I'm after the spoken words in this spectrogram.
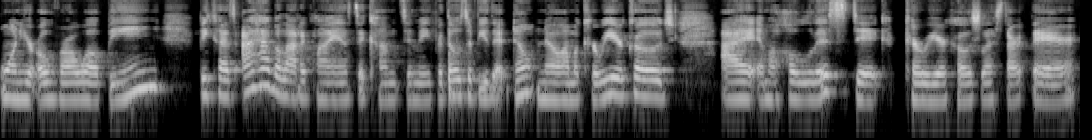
on your overall well being. Because I have a lot of clients that come to me. For those of you that don't know, I'm a career coach, I am a holistic career coach. Let's start there.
